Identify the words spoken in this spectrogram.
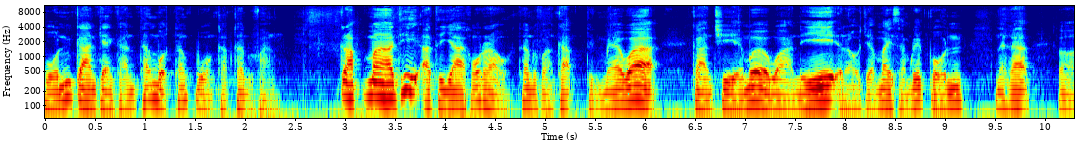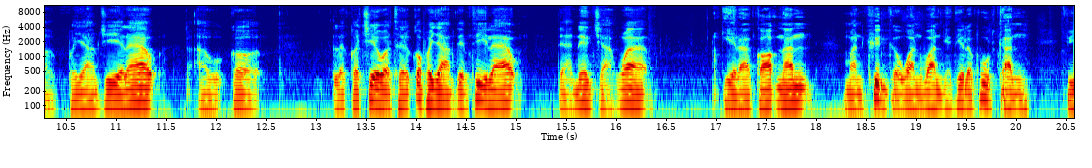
ผลการแข่งขันทั้งหมดทั้งปวงครับท่านผู้ฟัง กลับมาที่อัธยาของเราท่านผู้ฟังครับ ถึงแม้ว่าการเชียร์เมื่อวานนี้เราจะไม่สำเร็จผลนะครับก็พยายามเชียร์แล้วเอาก็แล้วก็เชื่อว่าเธอก็พยายามเต็มที่แล้ว แต่เนื่องจากว่ากีฬากอล์ฟนั้นมันขึ้นกับวันๆอย่างที่เราพูดกัน ฝี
